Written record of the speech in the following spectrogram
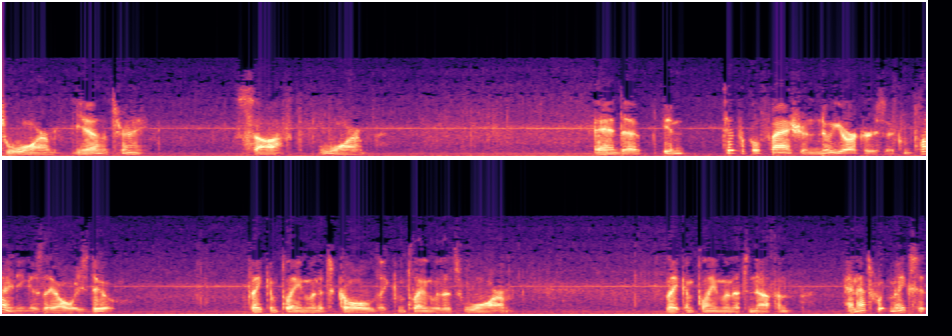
It's warm. Yeah, that's right. Soft, warm. And uh, in typical fashion, New Yorkers are complaining, as they always do. They complain when it's cold. They complain when it's warm. They complain when it's nothing. And that's what makes it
